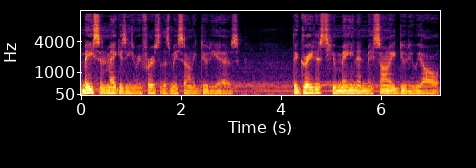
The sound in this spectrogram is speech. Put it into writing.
Mason magazine refers to this Masonic duty as the greatest humane and Masonic duty we all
